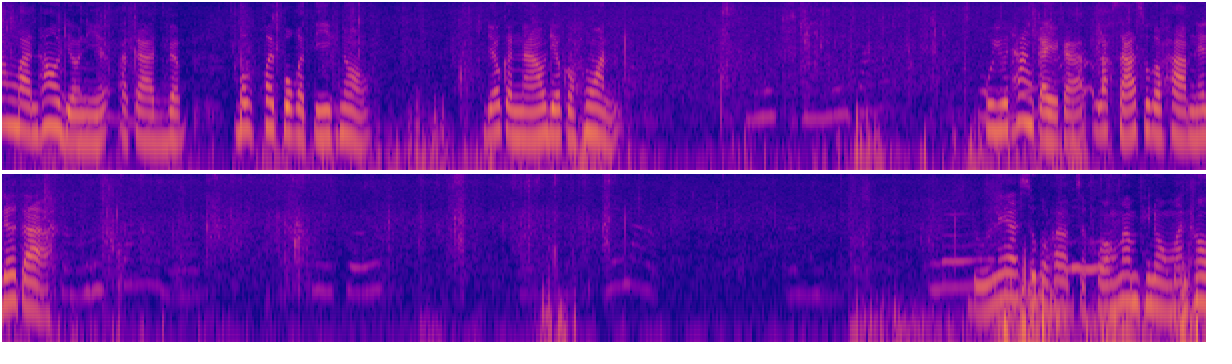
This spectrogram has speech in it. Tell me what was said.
ทางบ้านเฮาเดี๋ยวนี้ อากาศแบบบ่ค่อยปกติพี่น้อง เดี๋ยวก็หนาวเดี๋ยวก็ร้อนผู้อยู่ทางไกลก็รักษาสุขภาพในเด้อจ้าดูแลสุขภาพจ้าของน้ำพี่น้องบ้านเฮา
